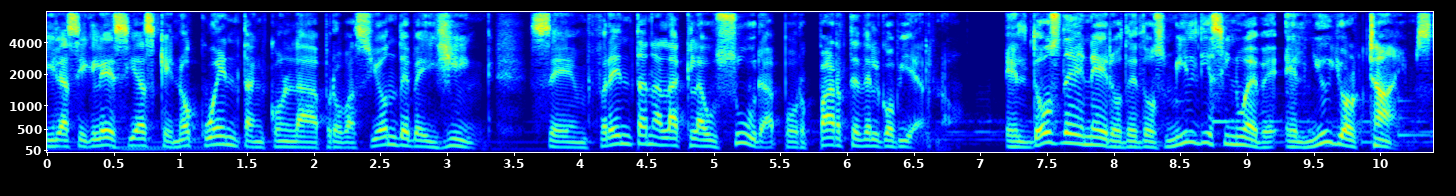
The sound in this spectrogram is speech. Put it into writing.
y las iglesias que no cuentan con la aprobación de Beijing se enfrentan a la clausura por parte del gobierno. El 2 de enero de 2019, el New York Times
